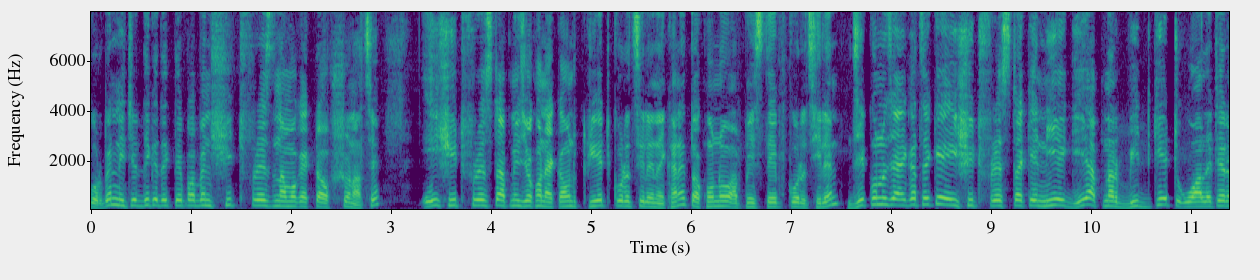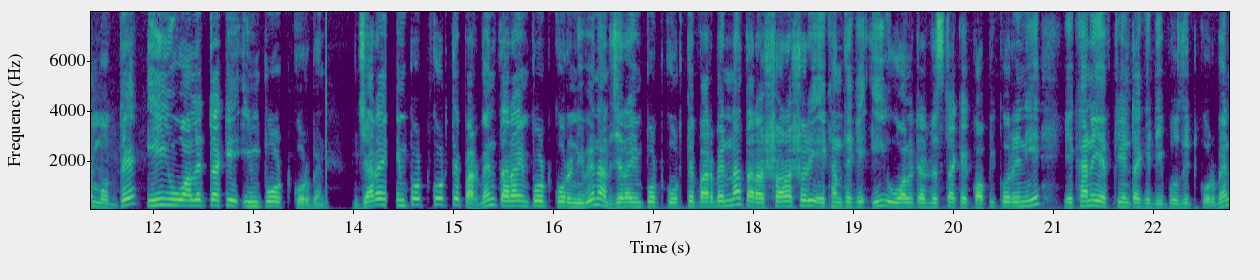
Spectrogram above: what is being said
করবেন, নিচের দিকে দেখতে পাবেন শিট ফ্রেজ নামক একটা অপশন আছে। এই শিট ফ্রেজটা আপনি যখন অ্যাকাউন্ট ক্রিয়েট করেছিলেন এখানে, তখনও আপনি সেভ করেছিলেন। যে কোনো জায়গা থেকে এই শিট ফ্রেজটাকে নিয়ে গিয়ে আপনার বিডগেট ওয়ালেটের মধ্যে এই ওয়ালেটটাকে ইম্পোর্ট করবেন। যারা ইম্পোর্ট করতে পারবেন, তারা ইম্পোর্ট করে নেবেন, আর যারা ইম্পোর্ট করতে পারবেন না, তারা সরাসরি এখান থেকে এই ওয়ালেট অ্যাড্রেসটাকে কপি করে নিয়ে এখানে এফটিএনটাকে ডিপোজিট করবেন।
